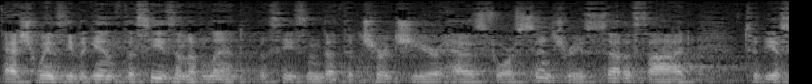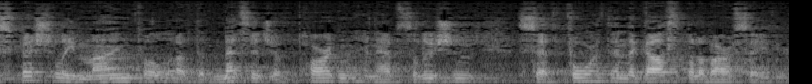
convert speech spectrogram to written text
Ash Wednesday begins the season of Lent, the season that the church year has for centuries set aside to be especially mindful of the message of pardon and absolution set forth in the gospel of our Savior,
